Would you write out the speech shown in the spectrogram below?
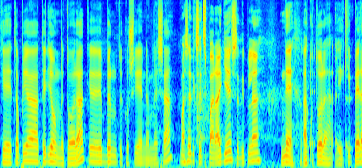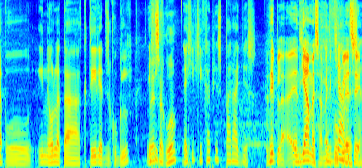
και τα οποία τελειώνουν τώρα και μπαίνουν το 21 μέσα. Μας έδειξε τις παράγκες δίπλα. Ναι, άκου Ε, τώρα, εκεί πέρα που είναι όλα τα κτίρια της Google, Δεν έχει, σε ακούω. έχει και κάποιες παράγκες. Δίπλα, ε, ενδιάμεσα με την Google, Ενδιάμεσα. έτσι.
